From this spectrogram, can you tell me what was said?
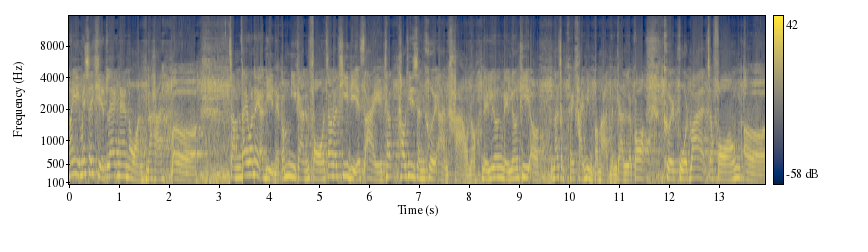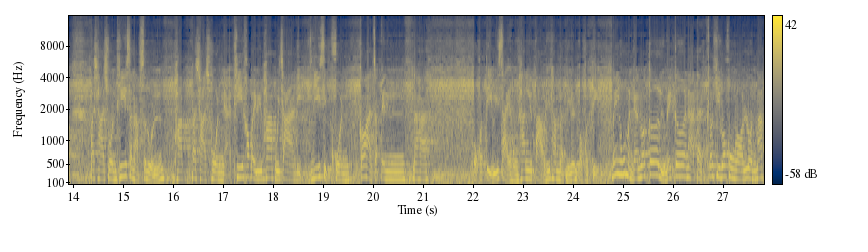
ไม่ไม่ใช่เคสแรกแน่นอนนะคะเอ่อจำได้ว่าในอดีตเนี่ยก็มีการฟ้องเจ้าหน้าที่ DSI ถ้าเท่าที่ฉันเคยอ่านข่าวเนาะในเรื่องในเรื่องที่เออน่าจะคล้ายๆหมิ่นประมาทเหมือนกัน แล้วก็เคยโพสต์ว่าจะฟ้องเอ่อประชาชนที่สนับสนุนพรรคประชาชนเนี่ยที่เข้าไปวิพากษ์วิจารณ์อีก 20 คน ก็อาจจะเป็นนะคะปกติวิสัยของท่านหรือเปล่าที่ทำแบบนี้เป็นปกติ ไม่รู้เหมือนกันว่าเก้อหรือไม่เก้อนะคะแต่ก็คิดว่าคงร้อนรนมาก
